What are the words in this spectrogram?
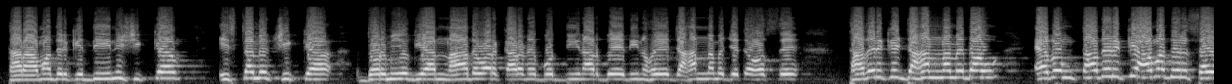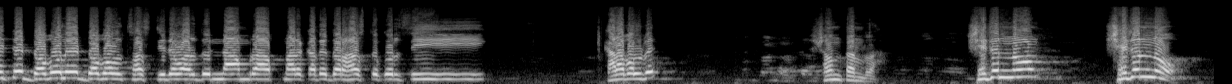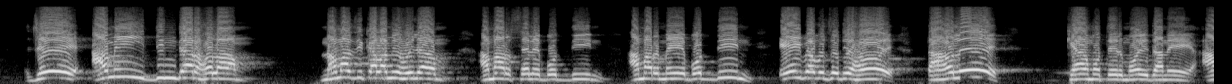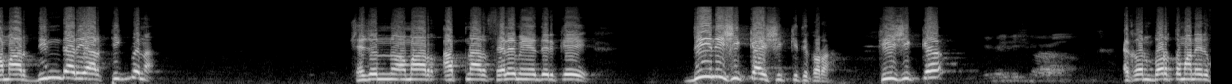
তারা আমাদেরকে দিনই শিক্ষা, ইসলামিক শিক্ষা, ধর্মীয় জ্ঞান না দেওয়ার কারণে বদিন আর বেদিন হয়ে জাহান নামে যেতে হচ্ছে। তাদেরকে জাহান নামে দাও এবং তাদেরকে আমাদের চাইতে ডবলে ডবল শাস্তি দেওয়ার জন্য আমরা আপনার কাছে দরখাস্ত করছি। কারা বলবে? সন্তানরা। সেজন্য সেজন্য যে আমি দিনদার হলাম নামাজি কালামি হইলাম আমার ছেলে বদ্দিন আমার মেয়ে বদ্দিন এইভাবে যদি হয় তাহলে কেয়ামতের ময়দানে আমার দিনদারি আর টিকবে না। সেজন্য আমার আপনার ছেলে মেয়েদেরকে দিনই শিক্ষায় শিক্ষিত করা। কি শিক্ষা? এখন বর্তমানের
